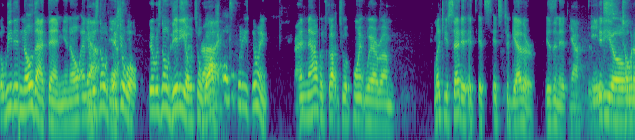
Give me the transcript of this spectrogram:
but we didn't know that then, you know, and there was Yeah, no yeah. visual, there was no video to watch. Oh, look what he's doing, Right. and now it's gotten to a point where, um, like you said, it, it it's it's together, isn't it? yeah. the video, totally.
